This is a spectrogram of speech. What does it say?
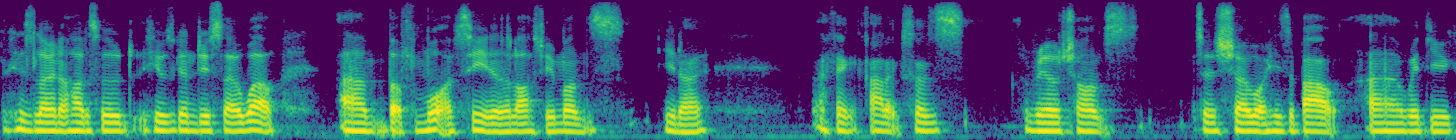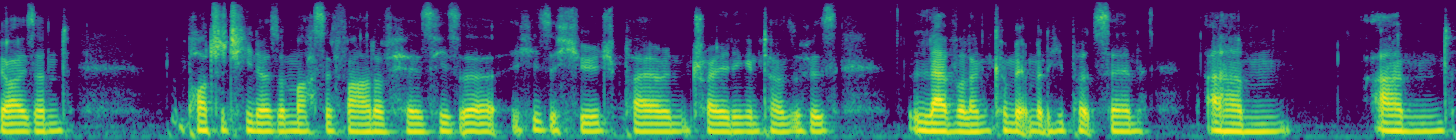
his loan at Huddersfield he was going to do so well. Um, but from what I've seen in the last few months, you know, I think Alex has a real chance to show what he's about uh, with you guys, and Pochettino's a massive fan of his. He's a he's a huge player in training in terms of his level and commitment he puts in. Um, and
